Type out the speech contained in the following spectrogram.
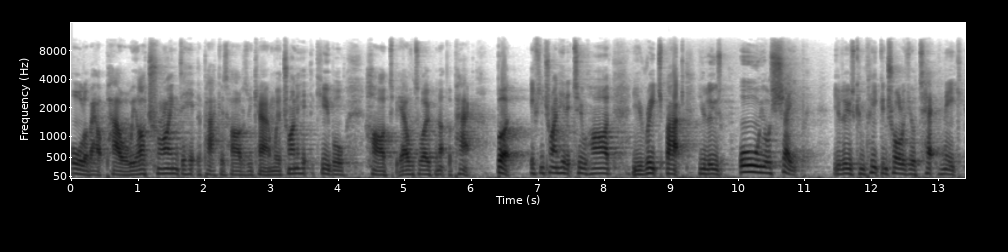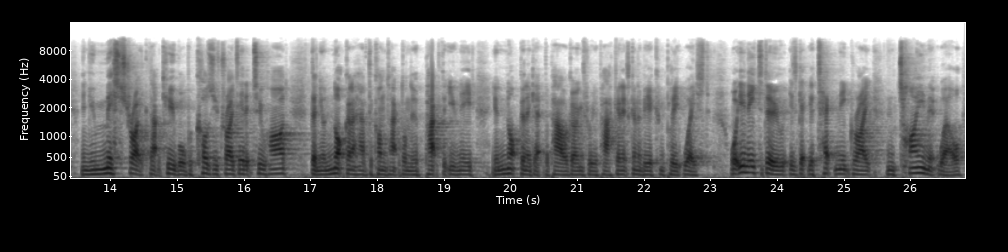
all about power. We are trying to hit the pack as hard as we can. We're trying to hit the cue ball hard to be able to open up the pack. But if you try and hit it too hard, you reach back, you lose all your shape you lose complete control of your technique and you miss strike that cue ball because you've tried to hit it too hard, then you're not going to have the contact on the pack that you need. You're not going to get the power going through your pack and it's going to be a complete waste. What you need to do is get your technique right and time it well.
